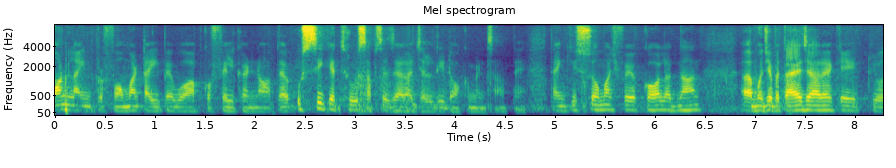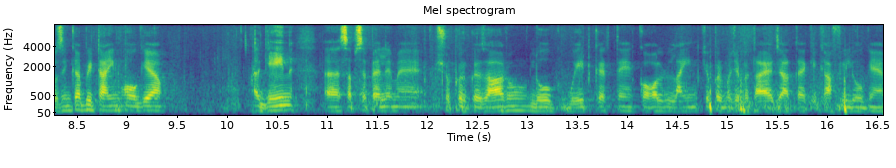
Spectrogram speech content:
آن لائن پرفارما ٹائپ ہے، وہ آپ کو فل کرنا ہوتا ہے۔ اور اسی کے تھرو سب سے زیادہ جلدی ڈاکومنٹس آتے ہیں۔ Thank you so much for your call Adnan. مجھے بتایا جا رہا ہے کہ کلوزنگ کا بھی ٹائم ہو گیا۔ اگین uh, سب سے پہلے میں شکر گزار ہوں۔ لوگ ویٹ کرتے ہیں کال لائن کے اوپر مجھے بتایا جاتا ہے کہ کافی لوگ ہیں۔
